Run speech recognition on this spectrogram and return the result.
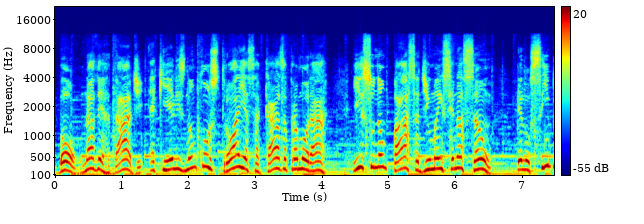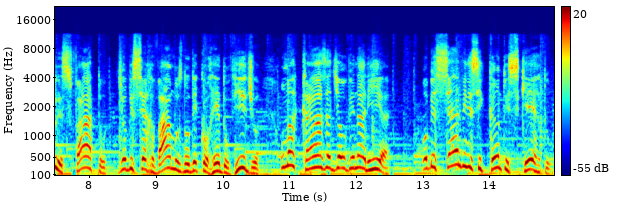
Bom, na verdade é que eles não constroem essa casa para morar. Isso não passa de uma encenação, pelo simples fato de observarmos no decorrer do vídeo uma casa de alvenaria, Observe nesse canto esquerdo.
